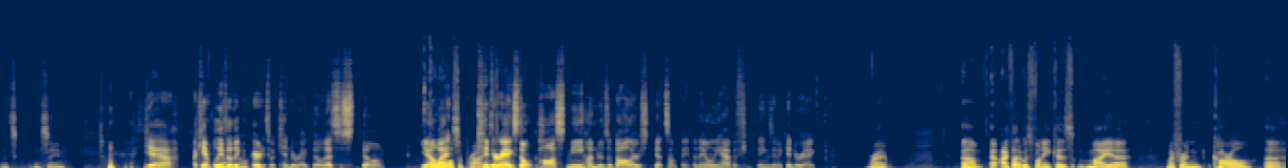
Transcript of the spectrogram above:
That's insane. Yeah, I can't believe I that they know. compared it to a Kinder Egg though. That's just dumb. You know I'm what? surprised, Kinder too. eggs don't cost me hundreds of dollars to get something, and they only have a few things in a Kinder egg. Right. Um, I I thought it was funny because my uh, my friend Carl, uh,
